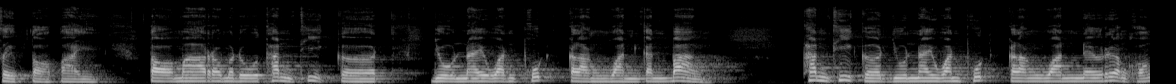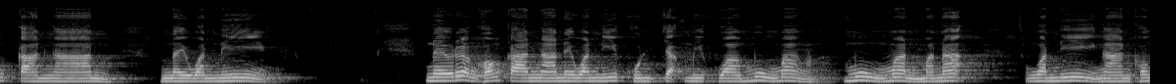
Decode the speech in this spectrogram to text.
สืบต่อไป ต่อมาเรามาดูท่านที่เกิด อยู่ในวันพุธกลางวันกันบ้าง ท่านที่เกิดอยู่ในวันพุธกลางวันในเรื่องของการงานในวันนี้ ในเรื่องของการงานในวันนี้คุณจะมีความมุ่งมั่ง มุ่งมั่นมณะวันนี้งานของ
